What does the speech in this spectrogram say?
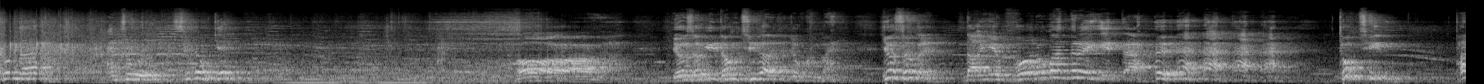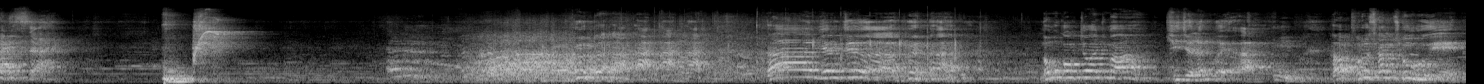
그럼 나 안쪽으로 살펴볼게 덩치가 아주 좋구만. 녀석을 나의 부하로 만들어야겠다. 통칭 발사. 아, 명증. 너무 걱정하지 마. 기절한 거야. 응. 앞으로 3초 후에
